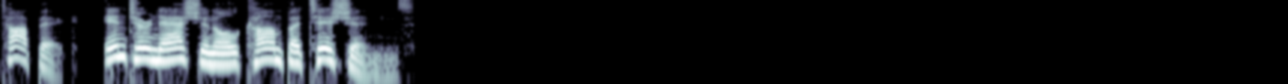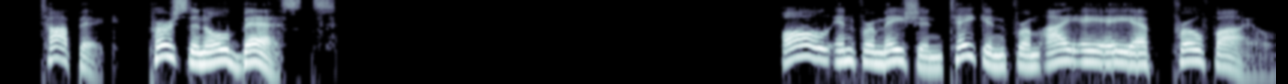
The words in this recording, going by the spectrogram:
Topic: International competitions. Topic: Personal bests. All information taken from IAAF profile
